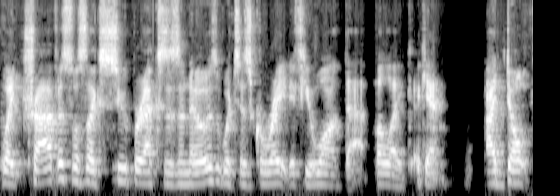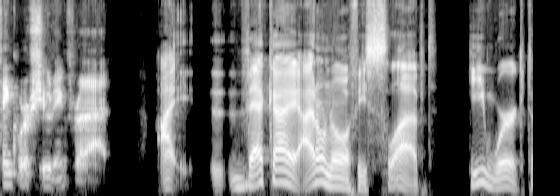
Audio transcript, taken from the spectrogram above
like Travis was like super X's and O's, which is great if you want that. But like again, I don't think we're shooting for that. I that guy, I don't know if he slept. He worked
